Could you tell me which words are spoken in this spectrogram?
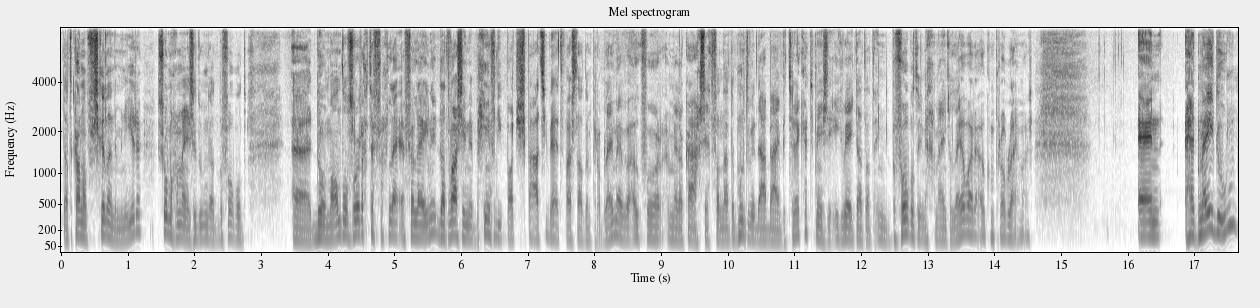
Dat kan op verschillende manieren. Sommige mensen doen dat bijvoorbeeld uh, door mantelzorg te verlenen. Dat was in het begin van die participatiewet was dat een probleem. Hebben we ook voor met elkaar gezegd van nou, dat moeten we daarbij betrekken. Tenminste, ik weet dat dat in, bijvoorbeeld in de gemeente Leeuwarden ook een probleem was. En het meedoen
